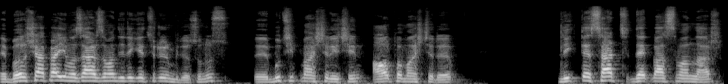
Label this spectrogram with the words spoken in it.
E, Barış Alper Yılmaz her zaman dile getiriyorum biliyorsunuz. E, bu tip maçları için Avrupa maçları, ligde sert deplasmanlar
